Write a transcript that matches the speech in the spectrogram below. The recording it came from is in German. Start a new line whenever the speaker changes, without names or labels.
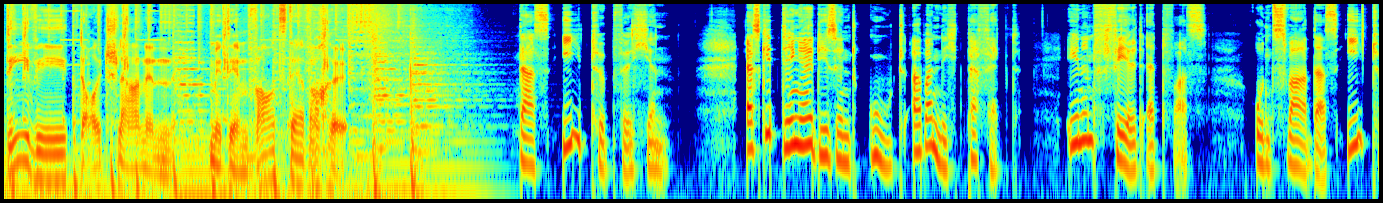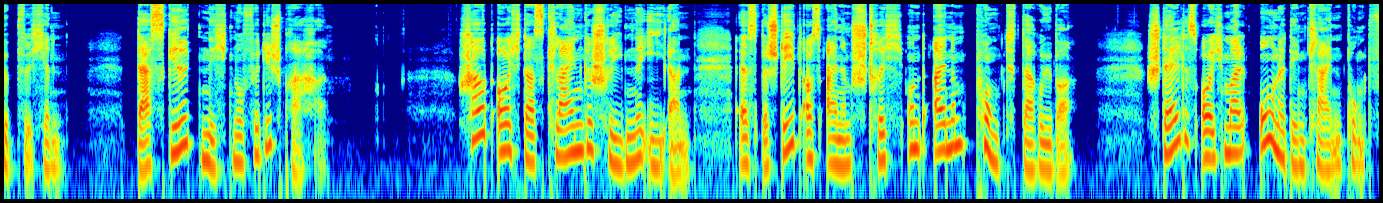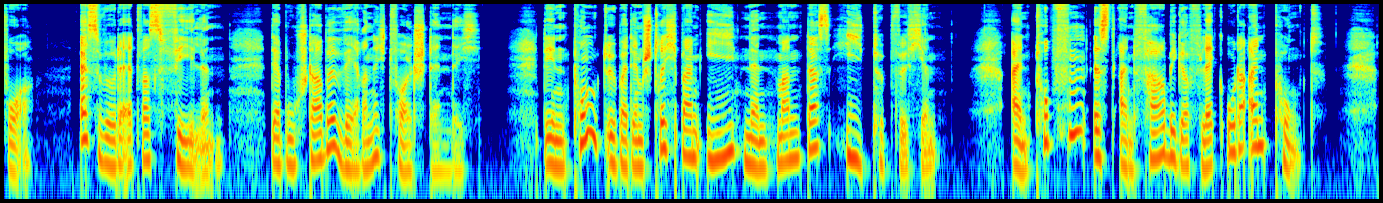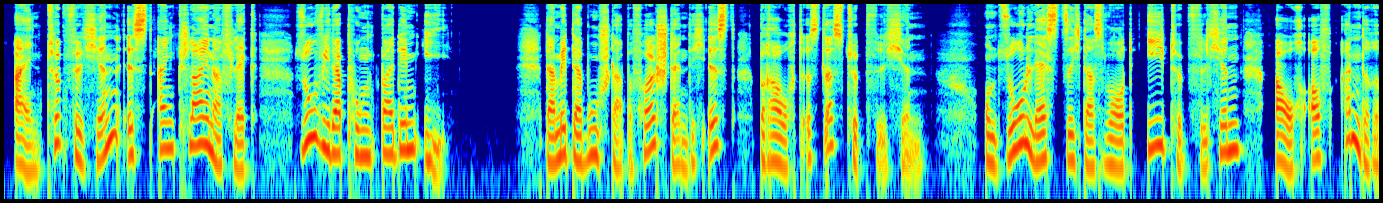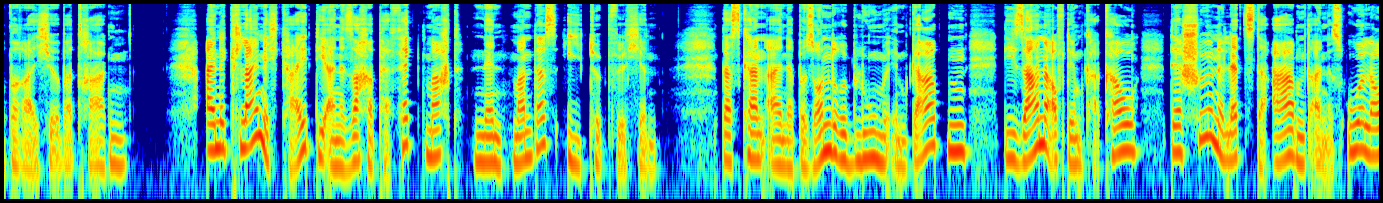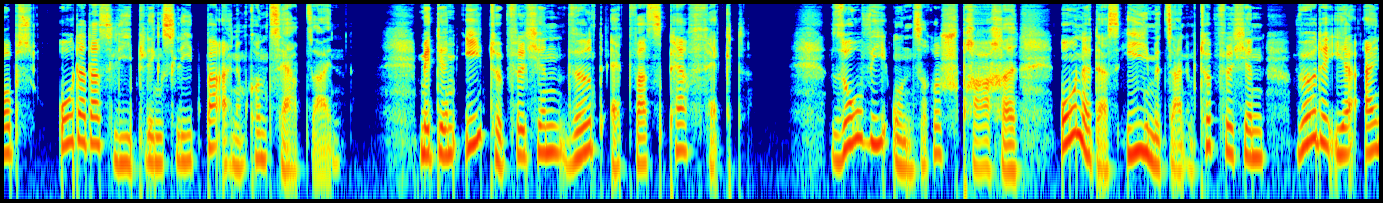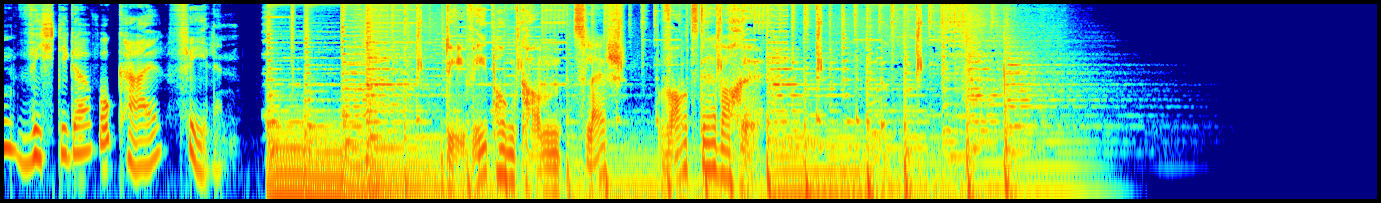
DW Deutsch lernen mit dem Wort der Woche.
Das i-Tüpfelchen. Es gibt Dinge, die sind gut, aber nicht perfekt. Ihnen fehlt etwas, und zwar das i-Tüpfelchen. Das gilt nicht nur für die Sprache. Schaut euch das klein geschriebene i an. Es besteht aus einem Strich und einem Punkt darüber. Stellt es euch mal ohne den kleinen Punkt vor. Es würde etwas fehlen. Der Buchstabe wäre nicht vollständig. Den Punkt über dem Strich beim i nennt man das i-Tüpfelchen. Ein Tupfen ist ein farbiger Fleck oder ein Punkt. Ein Tüpfelchen ist ein kleiner Fleck, so wie der Punkt bei dem i. Damit der Buchstabe vollständig ist, braucht es das Tüpfelchen. Und so lässt sich das Wort i-Tüpfelchen auch auf andere Bereiche übertragen. Eine Kleinigkeit, die eine Sache perfekt macht, nennt man das i-Tüpfelchen. Das kann eine besondere Blume im Garten, die Sahne auf dem Kakao, der schöne letzte Abend eines Urlaubs oder das Lieblingslied bei einem Konzert sein. Mit dem i-Tüpfelchen wird etwas perfekt so wie unsere Sprache. Ohne das i mit seinem Tüpfelchen würde ihr ein wichtiger Vokal fehlen.
dw.com/wort der Woche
